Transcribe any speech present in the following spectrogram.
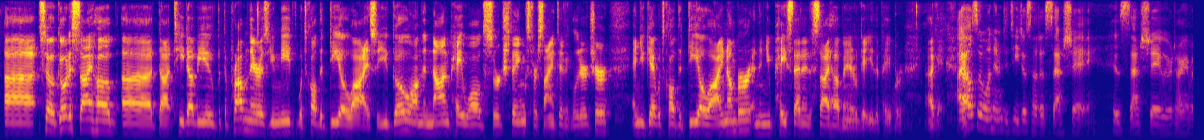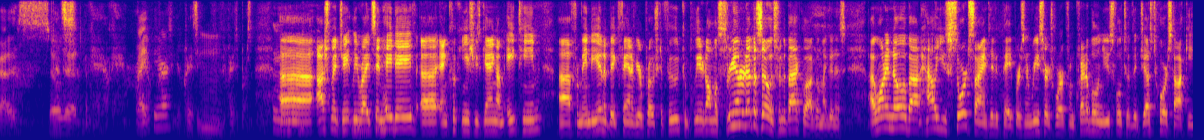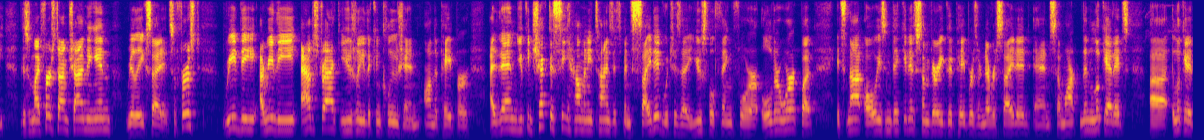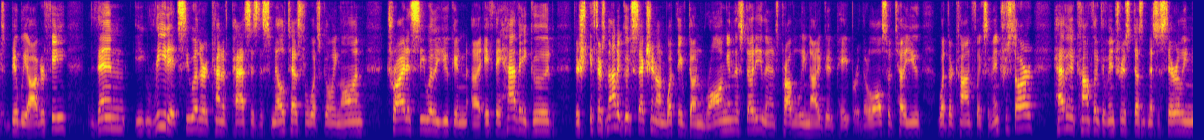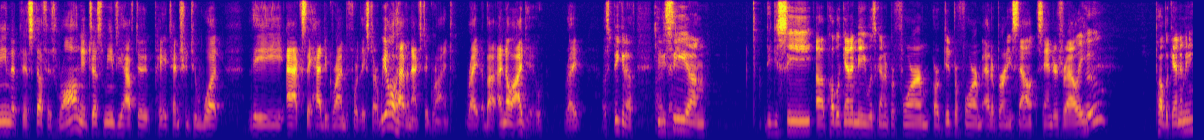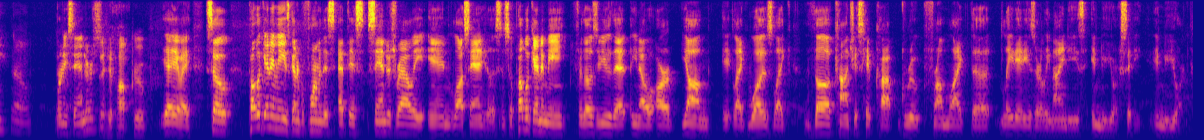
Uh, so go to scihub.tw, uh, but the problem there is you need what's called the DOI. So you go on the non-paywalled search things for scientific literature, and you get what's called the DOI number, and then you paste that into Sci-Hub, and it'll get you the paper. Okay. I Uh, also want him to teach us how to sachet his sachet we were talking about is so good. Okay, okay. Right, Peter? You're crazy. Mm. You're a crazy person. Mm. Uh, Ashmet Jaitley writes in, Hey Dave uh, and Cooking Issues Gang, I'm 18 uh, from India and a big fan of your approach to food. Completed almost 300 episodes from the backlog. Oh my goodness. I want to know about how you sort scientific papers and research work from credible and useful to the just horse hockey. This is my first time chiming in. Really excited. So first, read the I read the abstract, usually the conclusion on the paper. I then you can check to see how many times it's been cited, which is a useful thing for older work, but it's not always indicative. Some very good papers are never cited, and some aren't. Then look at its uh, look at its bibliography. Then read it, see whether it kind of passes the smell test for what's going on. Try to see whether you can, uh, if they have a good, there's, if there's not a good section on what they've done wrong in the study, then it's probably not a good paper. They'll also tell you what their conflicts of interest are. Having a conflict of interest doesn't necessarily mean that this stuff is wrong. It just means you have to pay attention to what the axe they had to grind before they start. We all have an axe to grind, right? About I know I do, right? Oh, speaking of, did you see? Um, did you see uh, Public Enemy was going to perform or did perform at a Bernie Sa- Sanders rally? Who? Public Enemy, No. Bernie Sanders. The hip hop group. Yeah, anyway. So Public Enemy is going to perform at this at this Sanders rally in Los Angeles, and so Public Enemy, for those of you that you know are young, it like was like the conscious hip hop group from like the late '80s, early '90s in New York City, in New York.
